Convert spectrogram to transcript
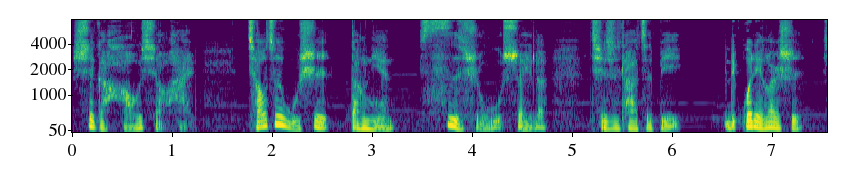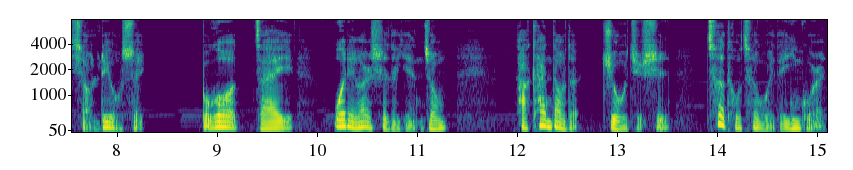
是个好小孩。乔治五世当年四十五岁了，其实他只比威廉二世小六岁。不过在威廉二世的眼中，他看到的 George 是彻头彻尾的英国人，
